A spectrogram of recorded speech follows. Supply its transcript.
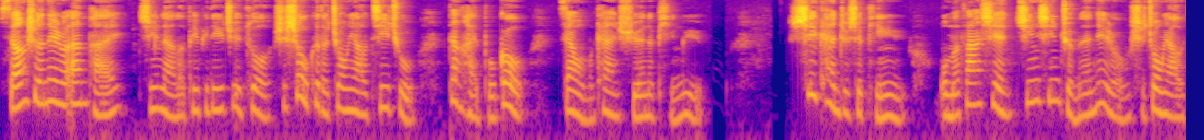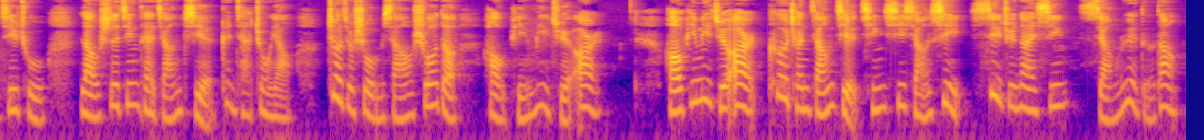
详实的内容安排、精良的 PPT 制作是授课的重要基础，但还不够。再我们看学员的评语，细看这些评语。我们发现，精心准备的内容是重要基础，老师的精彩讲解更加重要。这就是我们想要说的好评秘诀二。好评秘诀二：课程讲解清晰详细、细致耐心、详略得当。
